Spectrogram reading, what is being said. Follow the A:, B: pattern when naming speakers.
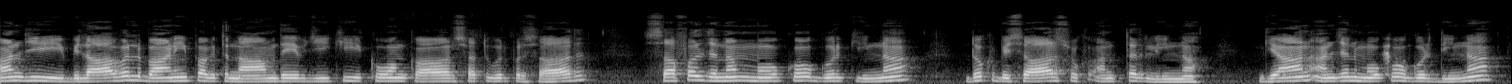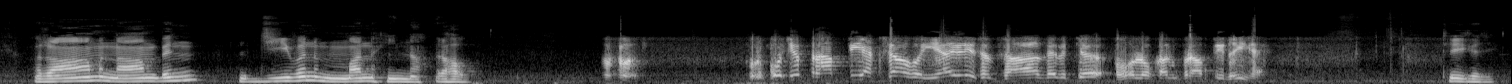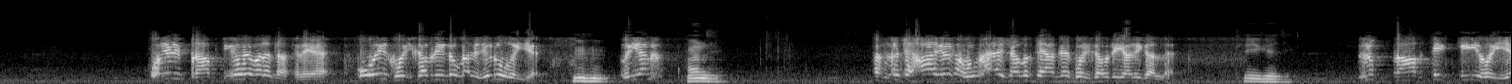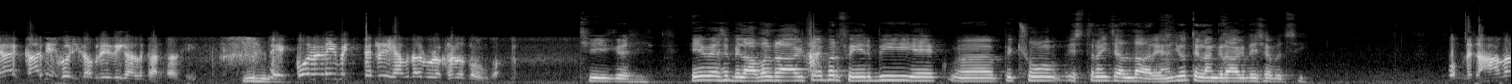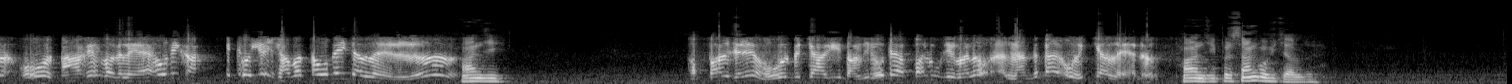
A: ਹਾਂਜੀ, ਬਿਲਾਵਲ ਬਾਣੀ ਭਗਤ ਨਾਮਦੇਵ ਜੀ ਕੀ ਇੱਕ ਓੰਕਾਰ ਸਤਿਗੁਰ ਪ੍ਰਸਾਦ, ਸਫਲ ਜਨਮ ਮੋਕੋ ਗੁਰ ਕੀਨਾ, ਦੁਖ ਵਿਸਾਰ ਸੁਖ ਅੰਤਰ ਲੀਨਾ। ਗਿਆਨ ਅੰਜਨ ਮੋਕੋ ਗੁਰ ਦੀਨਾ RAM ਨਾਮ ਬਿਨ ਜੀਵਨ ਮਨ ਹੀਨਾ। ਰਹਾਓ।
B: ਹੁਣ ਕੁਝ ਪ੍ਰਾਪਤੀ ਐਕਸਾ ਹੋਈ ਹੈ, ਜਿਹੜੀ ਸੰਸਾਰ ਦੇ ਵਿੱਚ ਹੋਰ ਲੋਕਾਂ ਨੂੰ ਪ੍ਰਾਪਤੀ ਨਹੀਂ ਹੈ।
A: ਠੀਕ ਹੈ ਜੀ।
B: ਉਹ ਜਿਹੜੀ ਪ੍ਰਾਪਤੀ ਉਹਦੇ ਬਾਰੇ ਦੱਸ ਰਿਹਾ ਹੈ। ਉਹੀ ਖੁਸ਼ਖਬਰੀ ਤੋਂ ਗੱਲ ਸ਼ੁਰੂ ਹੋਈ ਹੈ।
A: ਹੂੰ ਹੂੰ।
B: ਹੋਈ ਹੈ ਨਾ?
A: ਹਾਂਜੀ।
B: ਅਸਲ ਤੇ ਆ ਜਿਹੜਾ ਹੁਣ ਹੈ ਸ਼ਬਦ ਤੇ ਆ ਕੇ ਖੁਸ਼ਖਬਰੀ ਵਾਲੀ ਗੱਲ ਹੈ।
A: ਠੀਕ ਹੈ ਜੀ।
B: ਪ੍ਰਾਪਤੀ ਕੀ ਹੋਈ ਹੈ ਕਾਹਦੀ ਖੁਸ਼ਖਬਰੀ ਦੀ ਗੱਲ ਕਰਦਾ ਸੀ। ਇਹ ਕੋਲੜੀ ਵਿੱਚ ਤਿੰਨ ਸ਼ਬਦਾਂ ਨੂੰ ਰੱਖਣਾ ਪਊਗਾ।
A: ਠੀਕ ਹੈ ਜੀ। ਇਹ ਵੈਸੇ ਬਿਲਾਵਲ ਰਾਗ ਚ ਪਰ ਫਿਰ ਵੀ ਇਹ ਪਿੱਛੋਂ ਇਸ ਤਰ੍ਹਾਂ ਹੀ ਚੱਲਦਾ ਆ ਰਿਹਾ। ਜੀ ਉਹ ਤਿਲੰਗ ਰਾਗ ਦੇ ਸ਼ਬਦ ਸੀ।
B: ਬਿਲਾਵਲ ਉਹ ਆਗੇ ਬਦਲਿਆ ਉਹਦੀ ਕਾਪੀ ਕੋਈ ਹੈ ਸ਼ਬਦ ਤਾਂ ਉਹਦੇ ਹੀ ਚੱਲ ਰਹੇ ਨੇ। ਨਾ।
A: ਹਾਂਜੀ।
B: ਆਪਾਂ ਨੂੰ ਜਿਹੜੇ ਹੋਰ ਵਿੱਚ ਆ ਗਈ ਬਾਣੀ ਉਹ ਤੇ ਆਪਾਂ ਨੂੰ ਕੀ ਮੰਨੋ ਲੱਗਦਾ ਉਹੀ ਚੱਲ ਰਿਹਾ ਨਾ।
A: ਹਾਂਜੀ ਪ੍ਰਸੰਗ ਉਹੀ ਚੱਲ ਰਿਹਾ।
